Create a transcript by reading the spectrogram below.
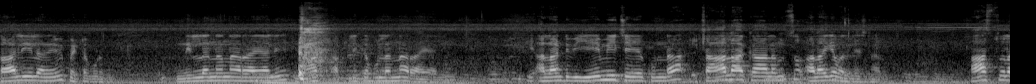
ఖాళీలు అనేవి పెట్టకూడదు. నిల్లనన్నా రాయాలి నాట్ అప్లికబుల్ అన్నా రాయాలి. అలాంటివి ఏమీ చేయకుండా చాలా కాలమ్స్ అలాగే వదిలేసినారు. ఆస్తుల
